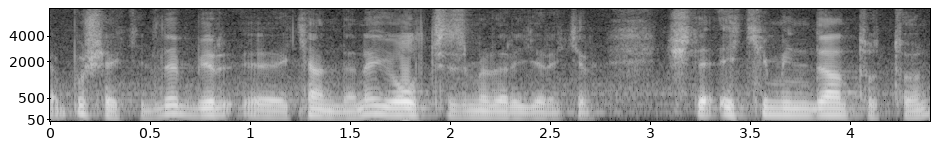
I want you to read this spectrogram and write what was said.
E, bu şekilde bir e, kendine yol çizmeleri gerekir. İşte ekiminden tutun,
